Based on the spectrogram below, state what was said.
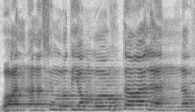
وعن أنس رضي الله تعالى أنه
